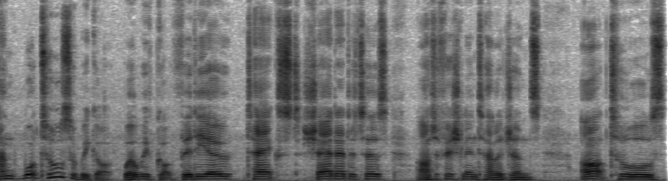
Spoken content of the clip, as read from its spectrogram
And what tools have we got? Well, we've got video, text, shared editors, artificial intelligence, art tools,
